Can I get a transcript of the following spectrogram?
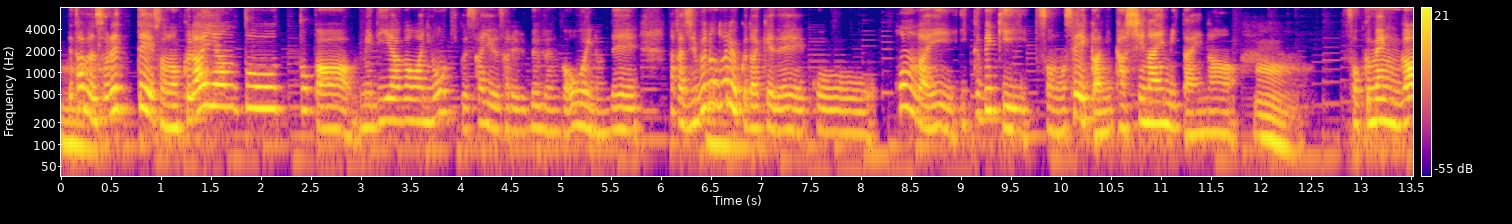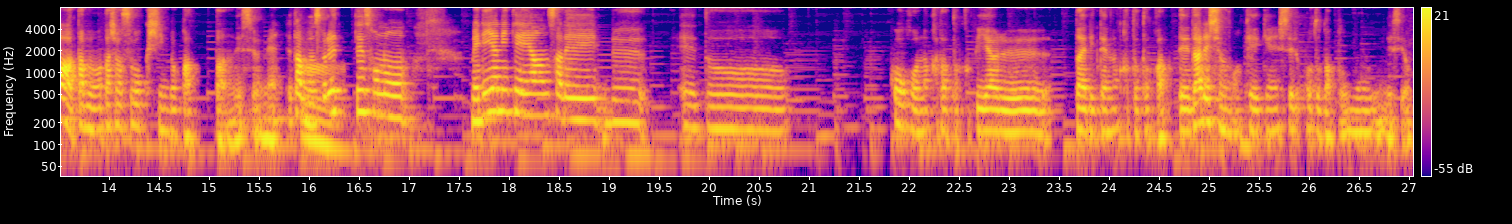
うん、で多分それってそのクライアントとかメディア側に大きく左右される部分が多いのでなんか自分の努力だけでこう本来行くべきその成果に達しないみたいな。側面が多分私はすごくしんどかったんですよね。で多分それってそのメディアに提案される、えーと広報の方とか PR 代理店の方とかって誰しもが経験してることだと思うんですよ。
